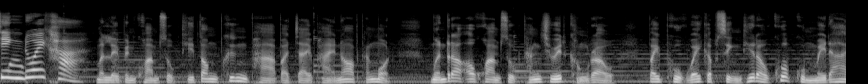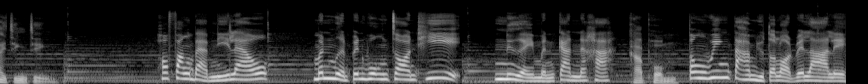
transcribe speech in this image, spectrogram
จริงด้วยค่ะ มันเลยเป็นความสุขที่ต้องพึ่งพาปัจจัยภายนอกทั้งหมด เหมือนเราเอาความสุขทั้งชีวิตของเรา ไปผูกไว้กับสิ่งที่เราควบคุมไม่ได้จริง พอฟังแบบนี้แล้ว มันเหมือนเป็นวงจรที่เหนื่อยเหมือนกันนะคะ ๆ ครับผม ต้องวิ่งตามอยู่ตลอดเวลาเลย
